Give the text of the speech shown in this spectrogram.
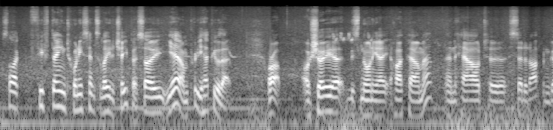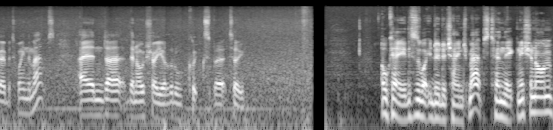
It's like 15, 20 cents a litre cheaper. So yeah, I'm pretty happy with that. All right, I'll show you this 98 high power map and how to set it up and go between the maps. And uh, then I'll show you a little quick spurt too. Okay, this is what you do to change maps. Turn the ignition on.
